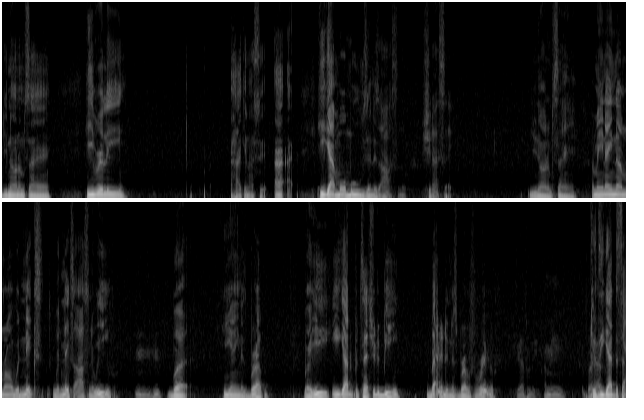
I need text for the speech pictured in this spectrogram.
You know what I'm saying? He really, how can I say? it? I, I he got more moves in his arsenal. Should I say? You know what I'm saying? I mean, ain't nothing wrong with Nick's with Nick's arsenal either Mm-hmm. but he ain't his brother. But he he got the potential to be better than his brother for real, Definitely. I mean, because uh, he got the size.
